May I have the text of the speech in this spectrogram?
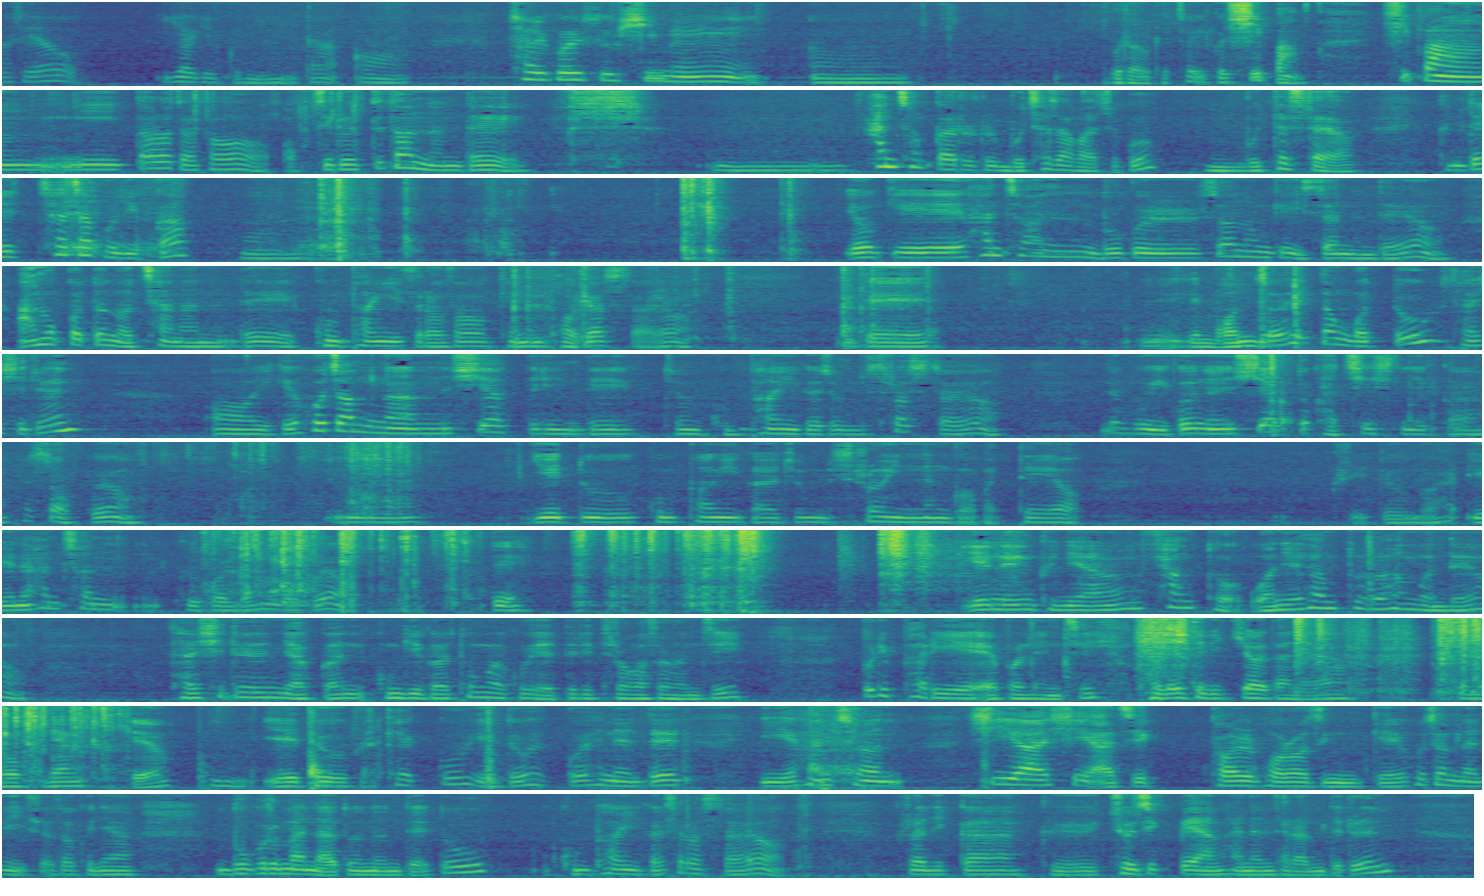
안녕하세요. 이야기꾼입니다. 어, 철골수심에 어, 뭐라 그러죠? 이거 시방. 시방이 떨어져서 억지로 뜯었는데 음, 한천 가루를 못 찾아가지고 음, 못했어요. 근데 찾아보니까 어, 여기에 한천 묵을 써놓은 게 있었는데요. 아무것도 넣지 않았는데 곰팡이 들어서 걔는 버렸어요. 근데 이게 먼저 했던 것도 사실은 어 이게 호접난 씨앗들인데 좀 곰팡이가 좀 슬었어요. 근데 뭐 이거는 씨앗도 같이 있으니까 할 수 없고요. 음, 얘도 곰팡이가 좀 슬어 있는 것 같아요. 그래도 뭐 얘는 한천 그걸로 한 거고요. 네. 얘는 그냥 상토, 원예 상토로 한 건데요. 사실은 약간 공기가 통하고 애들이 들어가서 그런지 뿌리파리의 에벌렌지 벌레들이 기어다녀요. 뭐 그냥 줄게요. 음, 얘도 그렇게 했고 얘도 했고 했는데 이 한천 씨앗이 아직 덜 벌어진 게 호접란이 있어서 그냥 묵으로만 놔뒀는데도 곰팡이가 슬었어요. 그러니까 그 조직 배양 하는 사람들은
